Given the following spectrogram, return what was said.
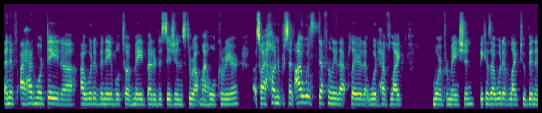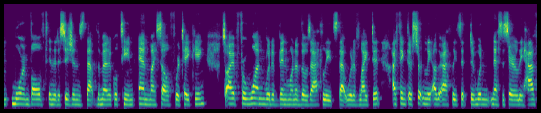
and if I had more data, I would have been able to have made better decisions throughout my whole career. So I 100% I was definitely that player that would have liked more information because I would have liked to have been more involved in the decisions that the medical team and myself were taking. So I, for one, would have been one of those athletes that would have liked it. I think there's certainly other athletes that wouldn't necessarily have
